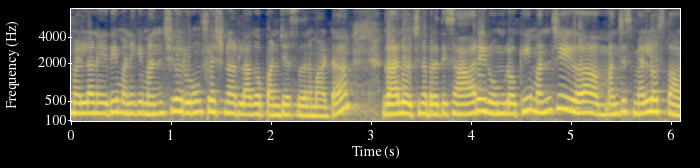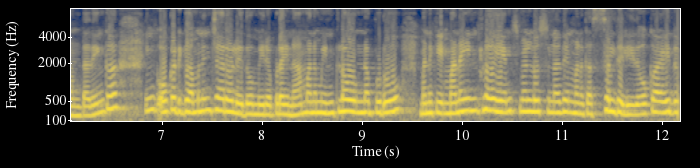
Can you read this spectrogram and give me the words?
స్మెల్ అనేది మనకి మంచిగా రూమ్ ఫ్రెషనర్ లాగా పనిచేస్తుంది అనమాట గాలి వచ్చిన ప్రతిసారి రూమ్లోకి మంచిగా మంచి స్మెల్ వస్తూ ఉంటుంది. ఇంకా ఇంకొకటి గమనించారో లేదో మీరు ఎప్పుడైనా మనం ఇంట్లో ఉన్నప్పుడు మనకి మన ఇంట్లో ఏం స్మెల్ వస్తున్నది మనకు అస్సలు తెలియదు ఒక ఐదు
